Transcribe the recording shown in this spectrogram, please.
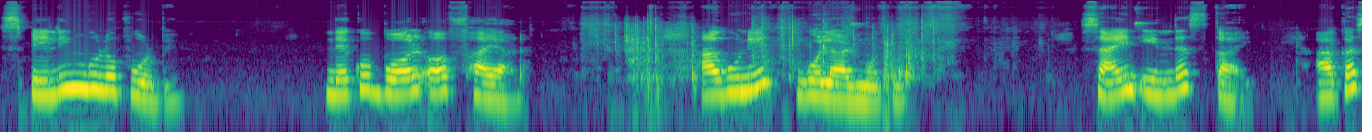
স্পেলিংগুলো পড়বে। দেখো বল অফ ফায়ার আগুনের গোলার মতো। সাইন ইন দ্য স্কাই আকাশ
